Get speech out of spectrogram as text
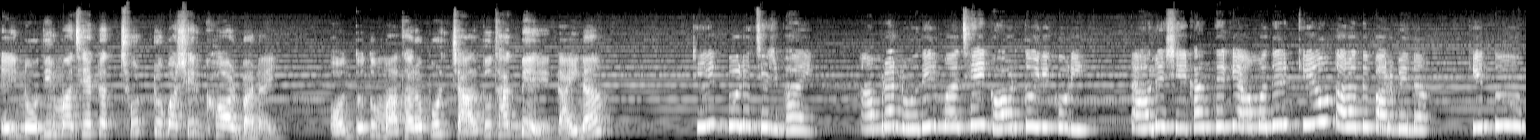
এই নদীর মাঝে একটা ছোট্ট বাঁশের ঘর বানাই। অন্তত মাথার ওপর চাল তো থাকবে তাই না? ঠিক বলেছিস ভাই। আমরা নদীর মাঝেই ঘর তৈরি করি। তাহলে সেখান থেকে আমাদের কেউ তাড়াতে পারবে না। কিন্তু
